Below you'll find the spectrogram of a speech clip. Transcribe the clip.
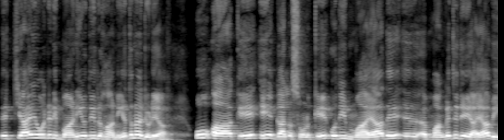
ਤੇ ਚਾਹੇ ਉਹ ਜਿਹੜੀ ਬਾਣੀ ਉਹਦੀ ਰੂਹਾਨੀਅਤ ਨਾਲ ਜੁੜਿਆ ਉਹ ਆ ਕੇ ਇਹ ਗੱਲ ਸੁਣ ਕੇ ਉਹਦੀ ਮਾਇਆ ਦੇ ਮੰਗ 'ਚ ਜੇ ਆਇਆ ਵੀ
